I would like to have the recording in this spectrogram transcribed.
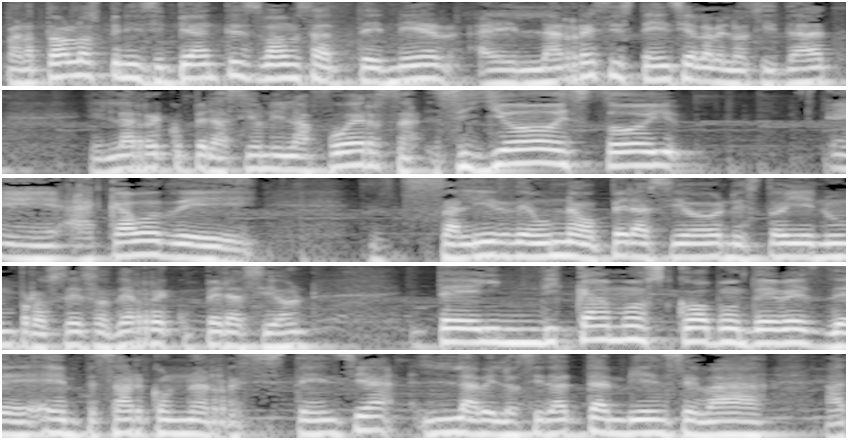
Para todos los principiantes vamos a tener eh, la resistencia, la velocidad, eh, la recuperación y la fuerza. Si yo estoy, acabo de salir de una operación, estoy en un proceso de recuperación, te indicamos cómo debes de empezar con una resistencia. La velocidad también se va a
